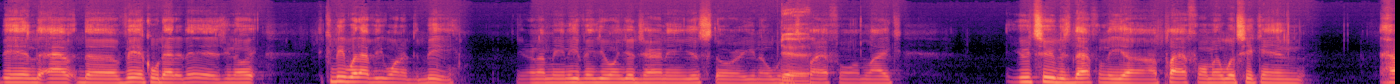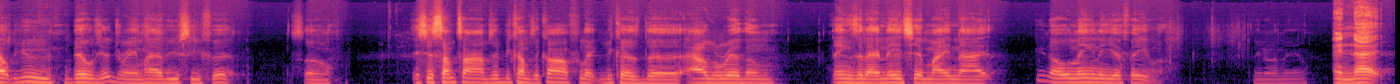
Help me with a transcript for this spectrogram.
being the the vehicle that it is, you know, it, can be whatever you want it to be. You know what I mean? Even you and your journey and your story, you know, with Yeah. this platform, like YouTube is definitely a platform in which it can help you build your dream however you see fit. So it's just sometimes it becomes a conflict because the algorithm, things of that nature might not, you know, lean in your favor. You know what I mean? And that,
